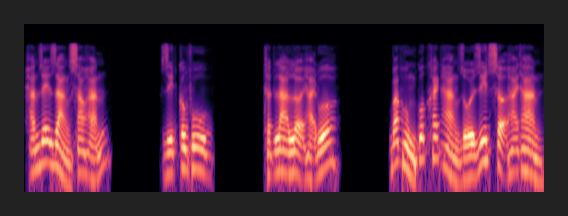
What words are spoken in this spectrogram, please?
Hắn dễ dàng sao hắn? Dịt công phu. Thật là lợi hại đũa. Bác Hùng Quốc khách hàng rối rít sợ hai than.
